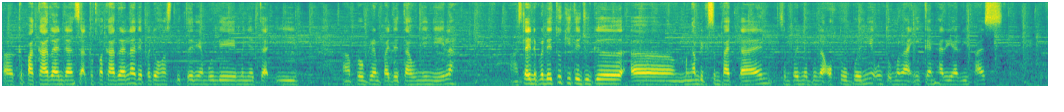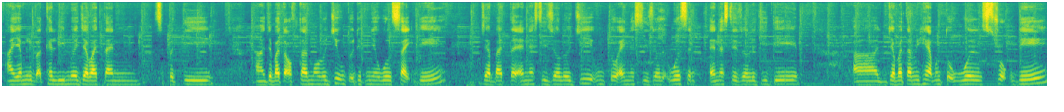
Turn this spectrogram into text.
uh, kepakaran dan sak kepakaran lah daripada hospital yang boleh menyertai program pada tahun ini lah. Selain daripada itu, kita juga mengambil kesempatan sempena bulan Oktober ni untuk meraihkan hari-hari khas yang melibatkan lima jabatan seperti Jabatan Oftalmologi untuk dia punya World Sight Day, Jabatan Anestesiologi untuk Anestesiologi, World Anestesiology Day, uh, Jabatan Rehab untuk World Stroke Day,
